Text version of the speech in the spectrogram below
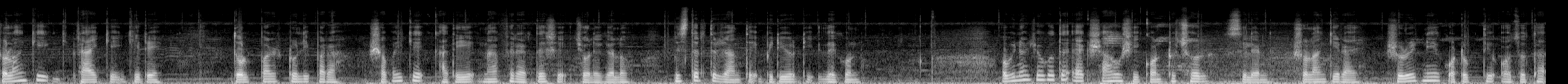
সোলাঙ্কি রায়কে ঘিরে তোলপাড় টলিপাড়া সবাইকে কাঁদিয়ে না ফেরার দেশে চলে গেল। বিস্তারিত জানতে ভিডিওটি দেখুন। অভিনয় জগতে এক সাহসী কণ্ঠস্বর ছিলেন সোলাঙ্কি রায়। শরীর নিয়ে কটুক্তি, অযথা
